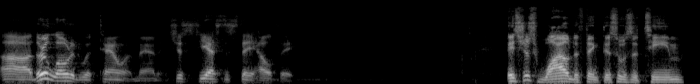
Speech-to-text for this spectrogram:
Uh, they're loaded with talent, man. It's just he has to stay healthy it's just wild to think this was a team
